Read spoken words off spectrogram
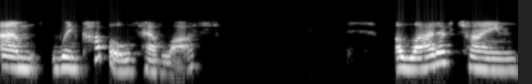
Um, when couples have loss, a lot of times,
